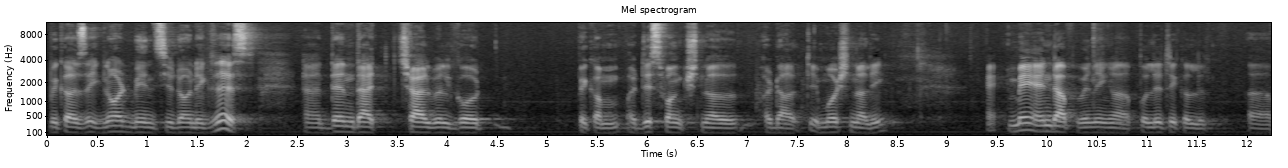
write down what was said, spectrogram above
because ignored means you don't exist. And then that child will go become a dysfunctional adult emotionally, may end up winning a political uh,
